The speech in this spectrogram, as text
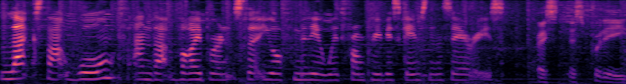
lacks that warmth and that vibrance that you're familiar with from previous games in the series. It's, it's pretty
